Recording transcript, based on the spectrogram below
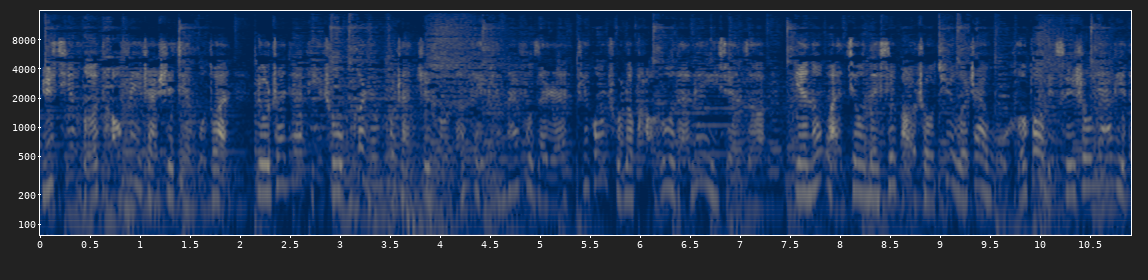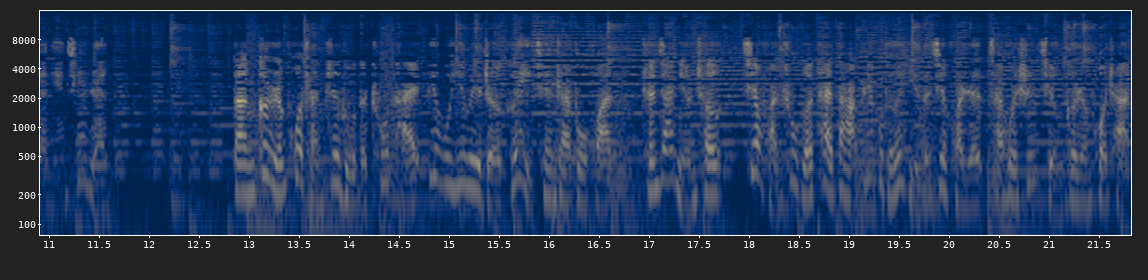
逾期和逃废债事件不断。有专家提出，个人破产制度能给平台负责人提供除了跑路的另一选择，也能挽救那些饱受巨额债务和暴力催收压力的年轻人。但个人破产制度的出台，并不意味着可以欠债不还。陈佳宁称，欠款数额太大，逼不得已的借款人才会申请个人破产。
